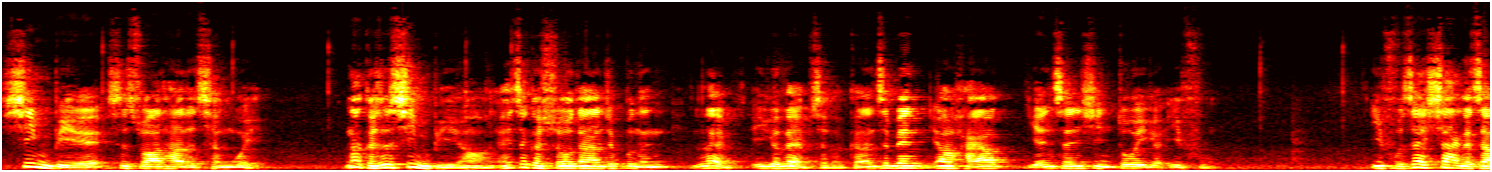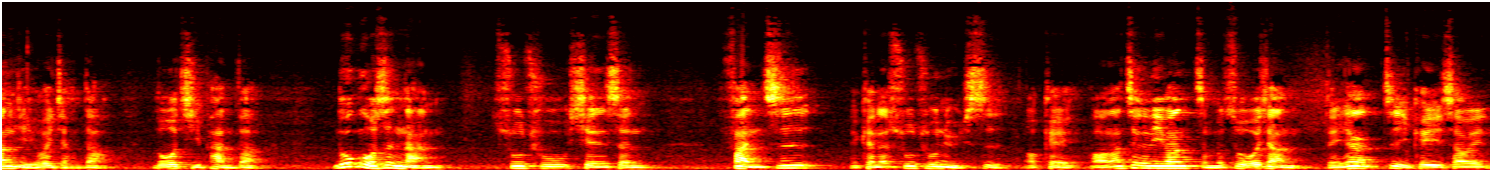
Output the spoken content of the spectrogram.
性别是抓他的称谓。那可是性别哈，哎，这个时候当然就不能 left 一个 left 了，可能这边要还要延伸性多一个 if，if 在下一个章节会讲到逻辑判断。如果是男，输出先生；反之，你可能输出女士。OK，好，那这个地方怎么做？我想等一下自己可以稍微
